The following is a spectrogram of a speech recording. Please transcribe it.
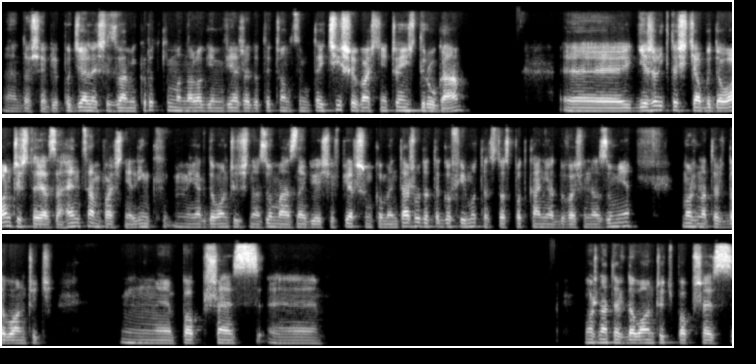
do siebie. Podzielę się z Wami krótkim monologiem wierzę dotyczącym tej ciszy, właśnie część druga. Jeżeli ktoś chciałby dołączyć, to ja zachęcam. Właśnie link, jak dołączyć na Zooma, znajduje się w pierwszym komentarzu do tego filmu. To, to spotkanie odbywa się na Zoomie. Można też dołączyć mm, poprzez. Można też dołączyć poprzez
